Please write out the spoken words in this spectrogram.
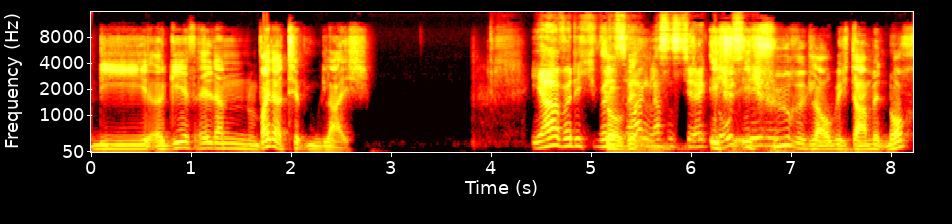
die äh, GFL dann weiter tippen gleich? Ja, würde ich, würd so, ich sagen, lass uns direkt ich, loslegen. Ich führe, glaube ich, damit noch,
